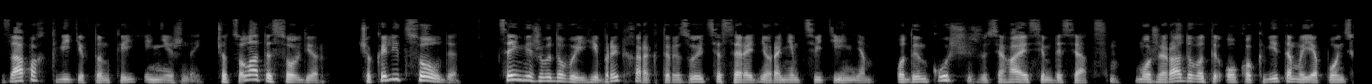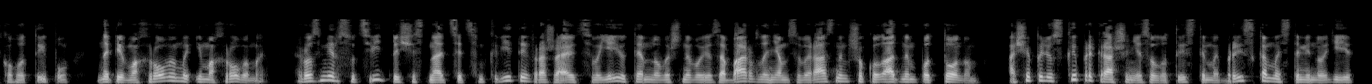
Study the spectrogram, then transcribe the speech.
запах квітів тонкий і ніжний. Чоцолати солдір, чокеліт солде. Цей міжвидовий гібрид характеризується середньораннім цвітінням. Один кущ досягає 70 см, може радувати око квітами японського типу, напівмахровими і махровими. Розмір суцвіть до 16 см. Квіти вражають своєю темно-вишневою забарвленням з виразним шоколадним подтоном, а ще пелюски прикрашені золотистими бризками стамінодії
